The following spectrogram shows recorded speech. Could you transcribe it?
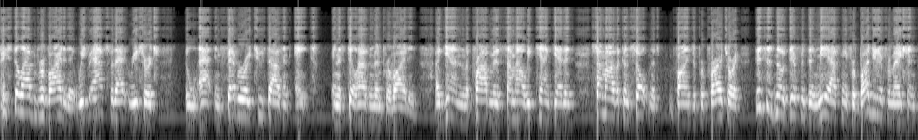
they still haven't provided it. We've asked for that research at, in February 2008 and it still hasn't been provided. Again, the problem is somehow we can't get it. Somehow the consultant finds it proprietary. This is no different than me asking for budget information.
